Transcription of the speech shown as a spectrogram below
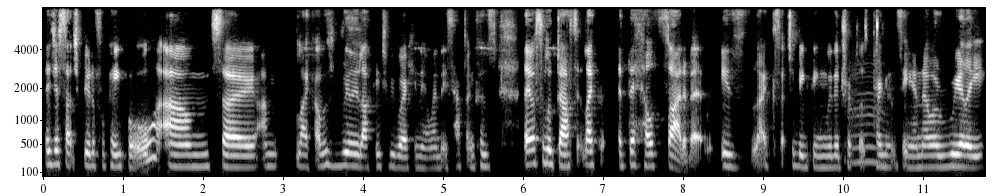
they're just such beautiful people. Um, so I'm like, I was really lucky to be working there when this happened because they also looked after like the health side of it is like such a big thing with a triplets mm. pregnancy, and they were really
